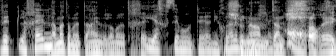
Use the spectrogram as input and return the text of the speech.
ולכן למה את אומרת עין ולא אומרת חטא? יחסמו אותי, אני יכולה להגיד שונה גם חטא. מטען חורג.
